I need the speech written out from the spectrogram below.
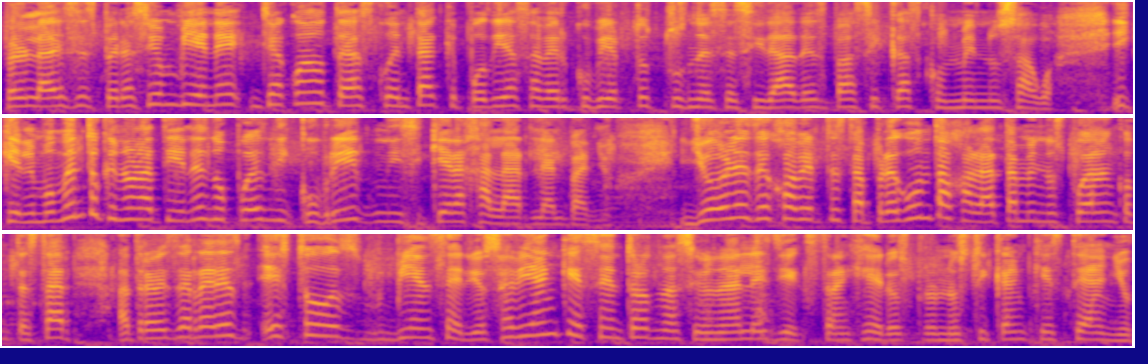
pero la desesperación viene ya cuando te das cuenta que podías haber cubierto tus necesidades básicas con menos agua y que en el momento que no la tienes no puedes ni cubrir ni siquiera jalarle al baño. Yo les dejo abierta esta pregunta, ojalá también nos puedan contestar a través de redes. Esto es bien serio. ¿Sabían que centros nacionales y extranjeros pronostican que este año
